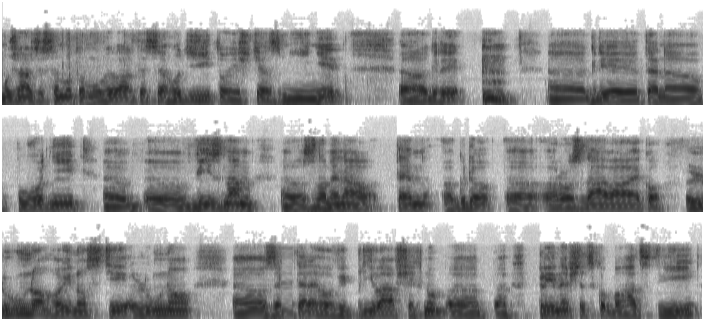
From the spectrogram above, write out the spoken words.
možná, že jsem o tom mluvil, ale teď se hodí to ještě zmínit, eh, kdy, eh, kdy ten původní význam znamenal ten, kdo rozdává jako lůno hojnosti, lůno, ze kterého vyplývá všechno, plyne všecko bohatství,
